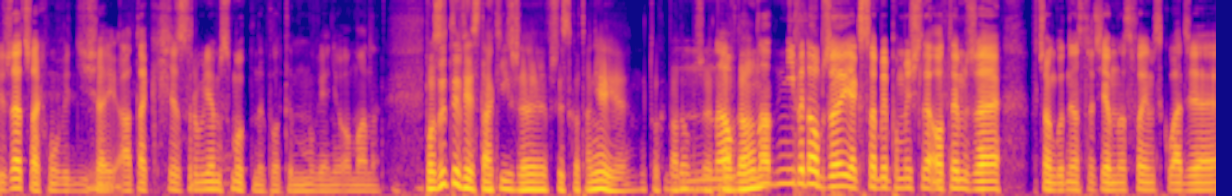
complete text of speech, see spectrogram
nie... rzeczach mówić dzisiaj, a tak się zrobiłem smutny po tym mówieniu o Mane. Pozytyw jest taki, że wszystko tanieje. To chyba dobrze, no, prawda? No niby dobrze, jak sobie pomyślę o tym, że w ciągu dnia straciłem na swoim składzie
